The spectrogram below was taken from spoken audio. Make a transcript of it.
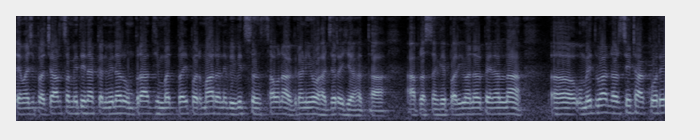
તેમજ પ્રચાર સમિતિના કન્વીનર ઉપરાંત હિંમતભાઈ પરમાર અને વિવિધ સંસ્થાઓના અગ્રણીઓ હાજર રહ્યા હતા. આ પ્રસંગે પરિવહન પેનલના ઉમેદવાર નરસિંહ ઠાકોરે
